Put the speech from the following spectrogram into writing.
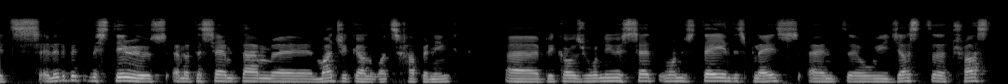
it's a little bit mysterious and at the same time uh, magical what's happening uh, because when you set when you stay in this place and uh, we just uh, trust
